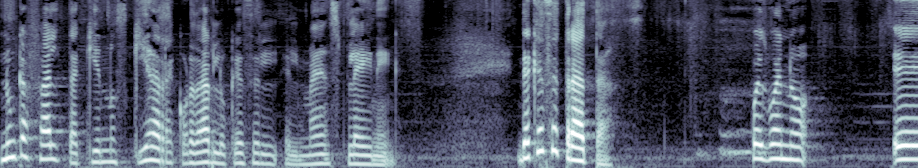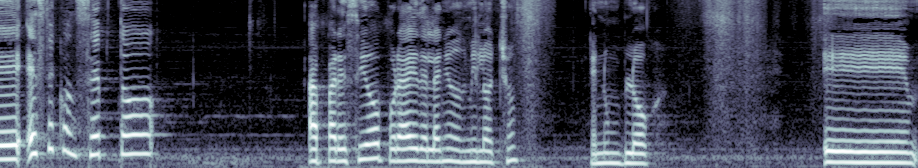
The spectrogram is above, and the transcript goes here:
nunca falta quien nos quiera recordar lo que es el, mansplaining. ¿De qué se trata? Pues bueno, eh, este concepto apareció por ahí del año 2008 en un blog. Eh,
